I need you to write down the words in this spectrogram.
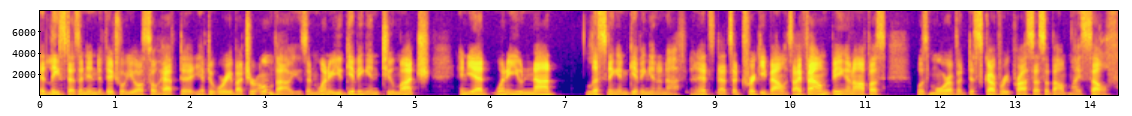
at least as an individual you also have to you have to worry about your own values and when are you giving in too much and yet when are you not listening and giving in enough? And it's that's a tricky balance. I found being in office was more of a discovery process about myself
